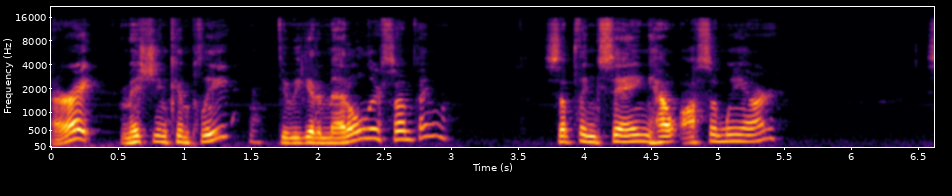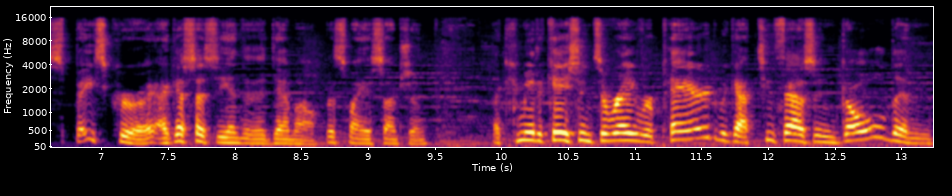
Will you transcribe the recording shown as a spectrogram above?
Alright, mission complete. Do we get a medal or something? Something saying how awesome we are? Space crew, I guess that's the end of the demo. That's my assumption. A communications array repaired. We got 2,000 gold and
